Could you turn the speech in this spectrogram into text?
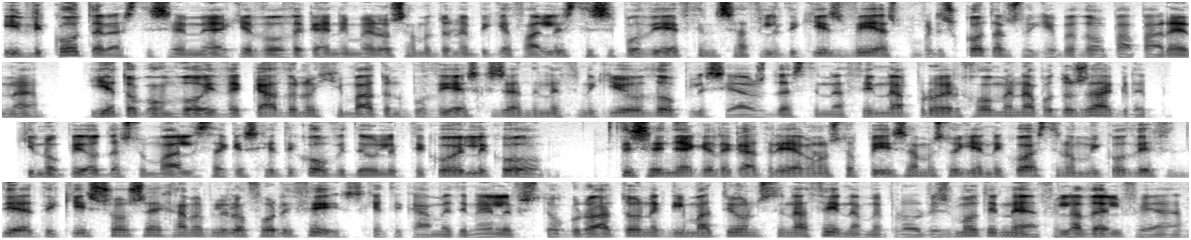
Ειδικότερα στις 9 και 12 ενημερώσαμε τον επικεφαλής της Υποδιεύθυνσης Αθλητικής Βίας που βρισκόταν στο κήπεδο Παπαρένα για το κομβόι δεκάδων οχημάτων που διέσχιζαν την Εθνική Οδό πλησιάζοντας την Αθήνα προερχόμενα από το Ζάγκρεπ, κοινοποιώντας του μάλιστα και σχετικό βιντεοληπτικό υλικό. Στις 9 και 13 γνωστοποιήσαμε στο Γενικό Αστυνομικό Διευθυντή Αττικής όσα είχαμε πληροφορηθεί σχετικά με την έλευση των Κροατών εγκληματιών στην Αθήνα με προορισμό τη Νέα Φιλαδέλφια.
